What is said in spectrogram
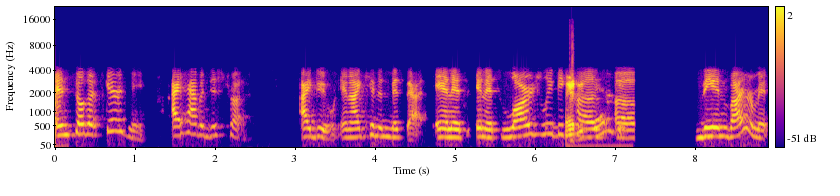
And so that scares me. I have a distrust. I do, and I can admit that. And it's and it's largely because of the environment.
